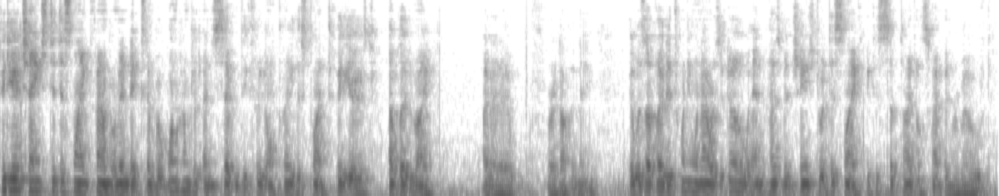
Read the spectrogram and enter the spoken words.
Video changed to dislike found on index number 173 on playlist liked videos uploaded by, I don't know, forgot the name. It was uploaded 21 hours ago and has been changed to a dislike because subtitles have been removed.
